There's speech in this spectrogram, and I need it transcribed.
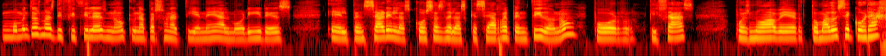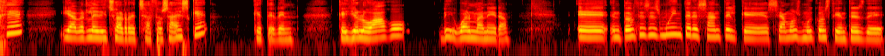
momentos más difíciles ¿no? que una persona tiene al morir es el pensar en las cosas de las que se ha arrepentido, ¿no? Por quizás pues no haber tomado ese coraje y haberle dicho al rechazo, ¿sabes qué? Que te den, que yo lo hago de igual manera. Eh, entonces es muy interesante el que seamos muy conscientes de,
